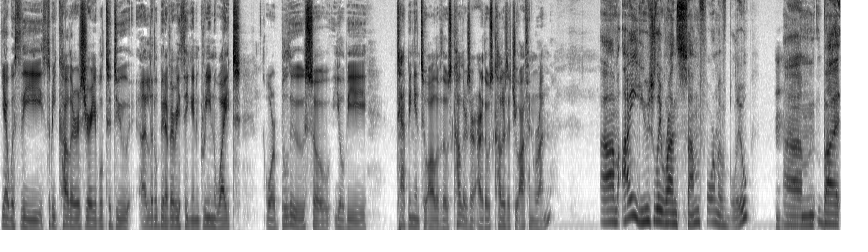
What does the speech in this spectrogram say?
Yeah, with the three colors, you're able to do a little bit of everything in green, white, or blue. So you'll be tapping into all of those colors. Are are those colors that you often run? Um, I usually run some form of blue, mm-hmm. um, but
